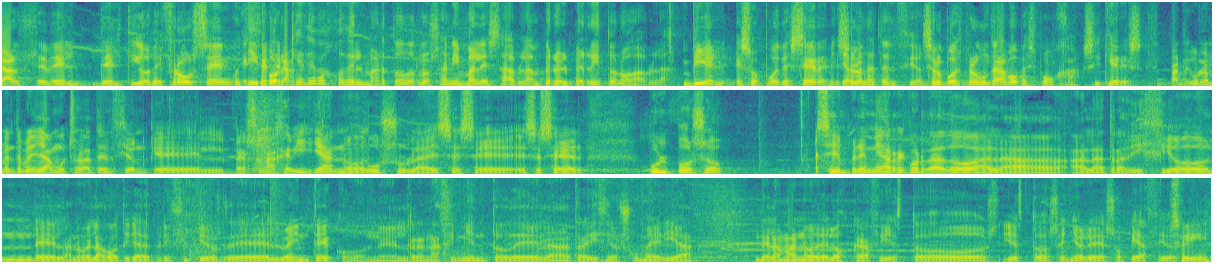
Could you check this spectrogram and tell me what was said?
alce del, tío de Frozen. Oye, ¿y por qué debajo del mar todos los animales hablan, pero el perrito no habla? Bien, eso puede ser. Me llama la atención. Se lo puedes preguntar a Bob Esponja, si quieres. Particularmente me llama mucho la atención que el personaje villano de Úrsula es ese, ese ser pulposo siempre me ha recordado a la, a la, tradición de la novela gótica de principios del 20 con el renacimiento de la tradición sumeria de la mano de Lovecraft y estos, y estos señores opiáceos. Sí.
